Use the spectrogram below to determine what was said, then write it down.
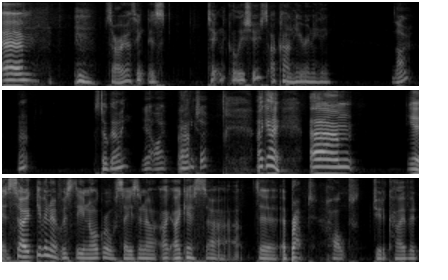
Um, sorry, I think there's technical issues. I can't hear anything. No, Still going? yeah, I, I Right. think so. Okay. Um, yeah, so given it was the inaugural season, I, I I guess uh, the abrupt halt due to COVID,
